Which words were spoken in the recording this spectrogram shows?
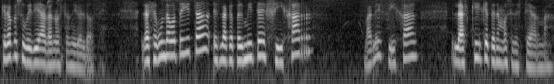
creo que subiría a la nuestra nivel 12. La segunda botellita es la que permite fijar, ¿vale? Fijar la skill que tenemos en este arma.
